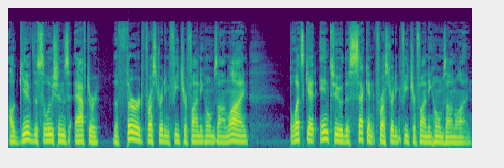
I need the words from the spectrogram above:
I'll give the solutions after the third frustrating feature finding homes online, but let's get into the second frustrating feature finding homes online.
